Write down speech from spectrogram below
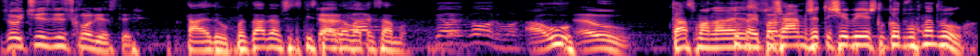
Z ojczyzny skąd jesteś? Taledów. Pozdrawiam wszystkich z Tak. Taledowa tak samo. Au. EU. Tasman, ale Słuchaj, słyszałem, że ty się bijesz tylko dwóch na dwóch.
